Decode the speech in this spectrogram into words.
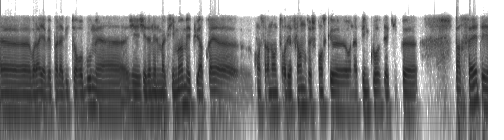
Euh, voilà, il n'y avait pas la victoire au bout, mais euh, j'ai donné le maximum. Et puis après, euh, concernant le Tour des Flandres, je pense que on a fait une course d'équipe parfaite et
